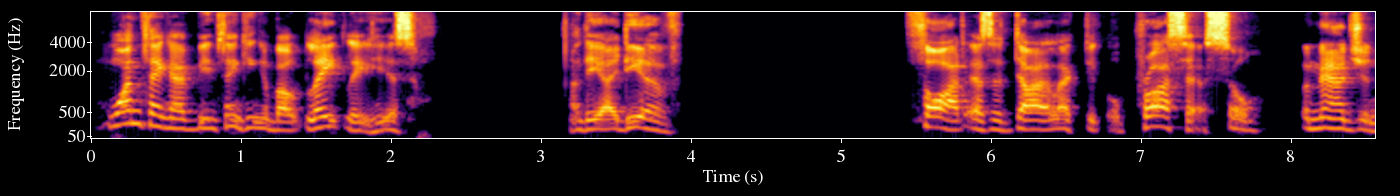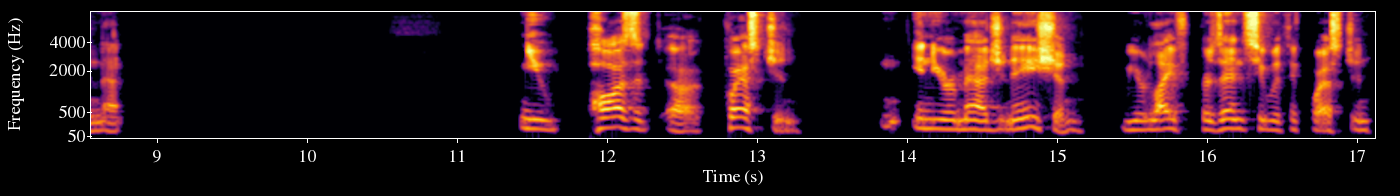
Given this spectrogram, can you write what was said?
one thing I've been thinking about lately is the idea of thought as a dialectical process. So imagine that you posit a question in your imagination. Your life presents you with a question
